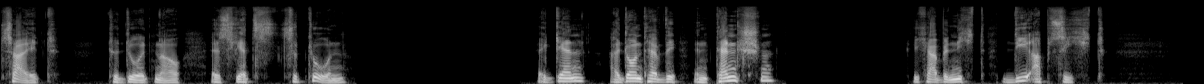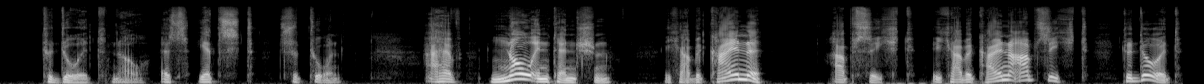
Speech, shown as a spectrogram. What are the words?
Zeit to do it now, es jetzt zu tun. Again, I don't have the intention. Ich habe nicht die Absicht to do it now, es jetzt zu tun. I have no intention. Ich habe keine Absicht. Ich habe keine Absicht to do it,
